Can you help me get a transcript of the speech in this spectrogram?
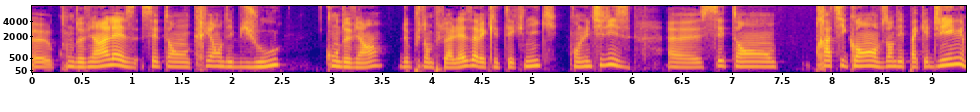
euh, qu'on devient à l'aise. C'est en créant des bijoux qu'on devient de plus en plus à l'aise avec les techniques qu'on utilise. Euh, c'est en pratiquant, en faisant des packaging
